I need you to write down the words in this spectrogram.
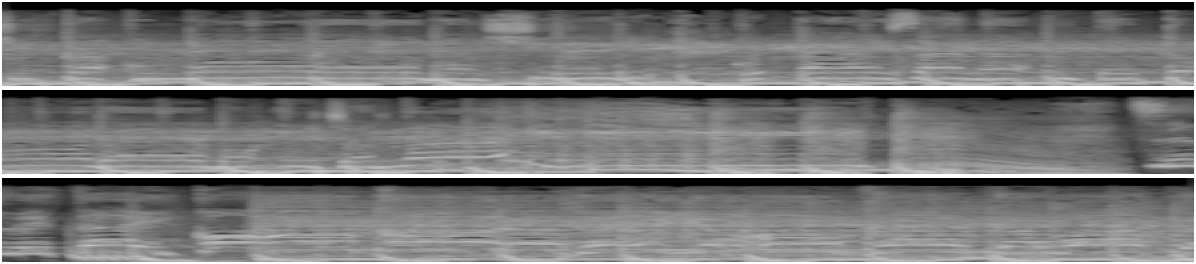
しか思えないし答えさなんてどうでもいいじゃない冷たい心でよかったわだ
